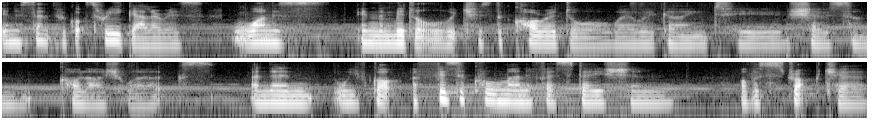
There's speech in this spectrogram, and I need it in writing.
In a sense, we've got three galleries. One is in the middle, which is the corridor where we're going to show some collage works. And then we've got a physical manifestation of a structure,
